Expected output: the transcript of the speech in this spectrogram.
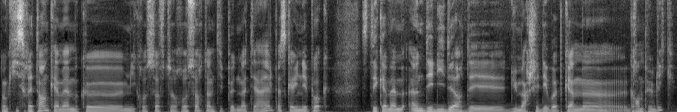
Donc il serait temps quand même que Microsoft ressorte un petit peu de matériel parce qu'à une époque, c'était quand même un des leaders du marché des webcams grand public.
